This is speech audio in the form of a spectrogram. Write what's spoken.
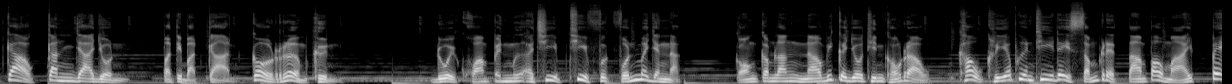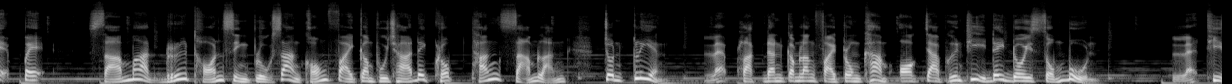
29 กันยายน ปฏิบัติการก็เริ่มขึ้น ด้วยความเป็นมืออาชีพที่ฝึกฝนมาอย่างหนัก กองกำลังนาวิกโยธินของเราเข้าเคลียร์พื้นที่ได้สำเร็จตามเป้าหมายเป๊ะๆ สามารถรื้อถอนสิ่งปลูกสร้างของฝ่ายกัมพูชาได้ครบทั้งสามหลัง จนเกลี้ยง และผลักดันกำลังฝ่ายตรงข้ามออกจากพื้นที่ได้โดยสมบูรณ์ และที่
